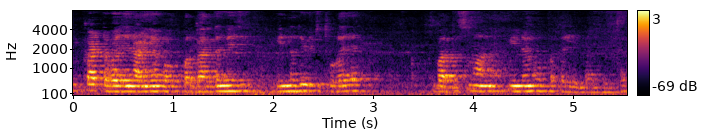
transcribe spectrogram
ਇਹ ਘੱਟ ਵਜਨ ਵਾਲੀਆਂ ਆਪਾਂ ਉੱਪਰ ਕਰ ਦਿੰਦੇ ਜੀ। ਇਹਨਾਂ ਦੇ ਵਿੱਚ ਥੋੜਾ ਜਿਹਾ ਵੱਧ ਸਮਾਨ ਇਹਨਾਂ ਨੂੰ ਪਤਾ ਹੀ ਲੱਗ ਜਾਂਦਾ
